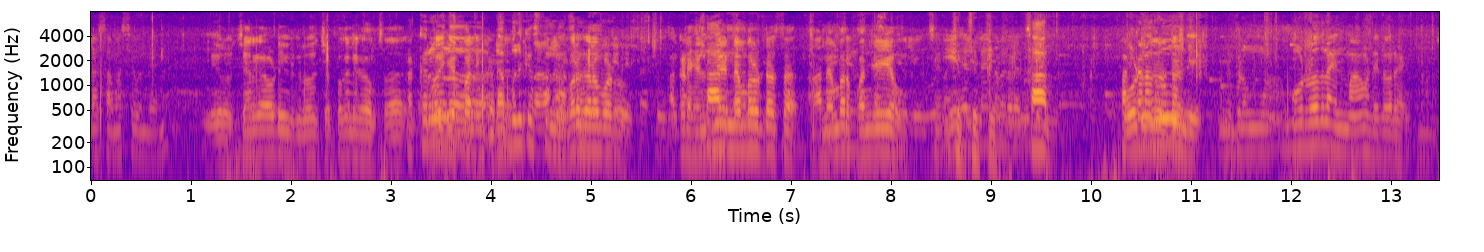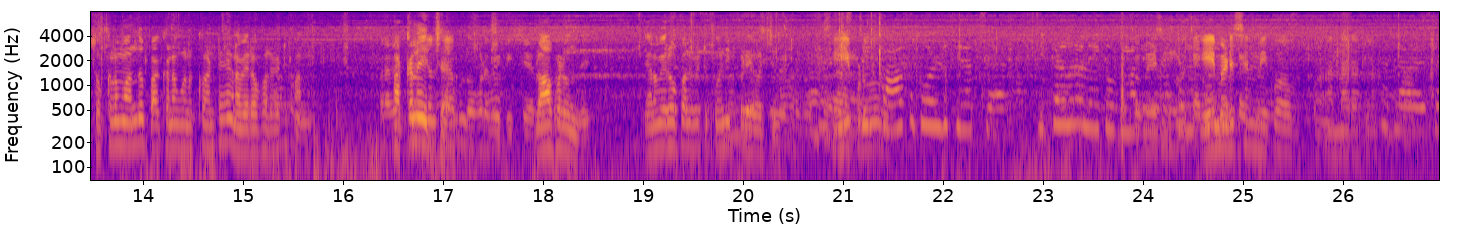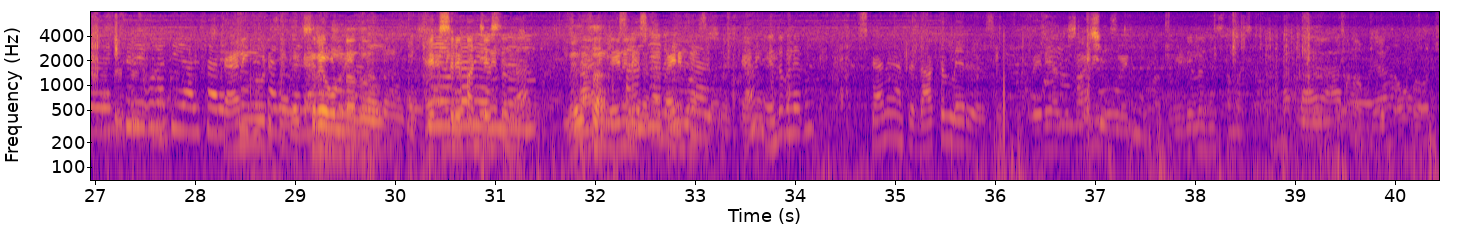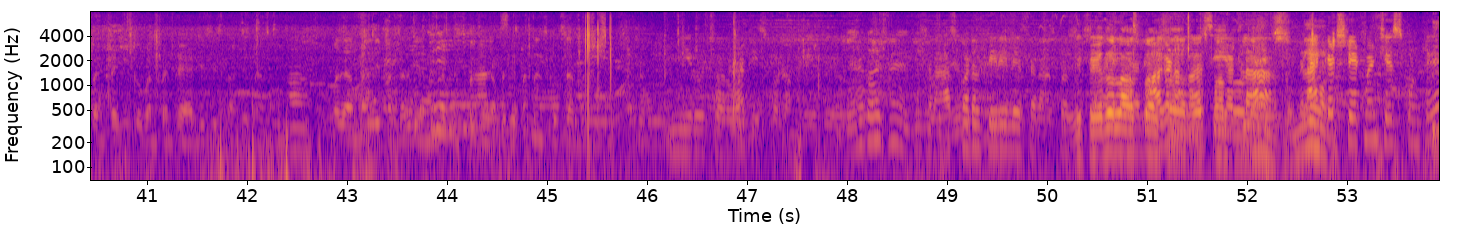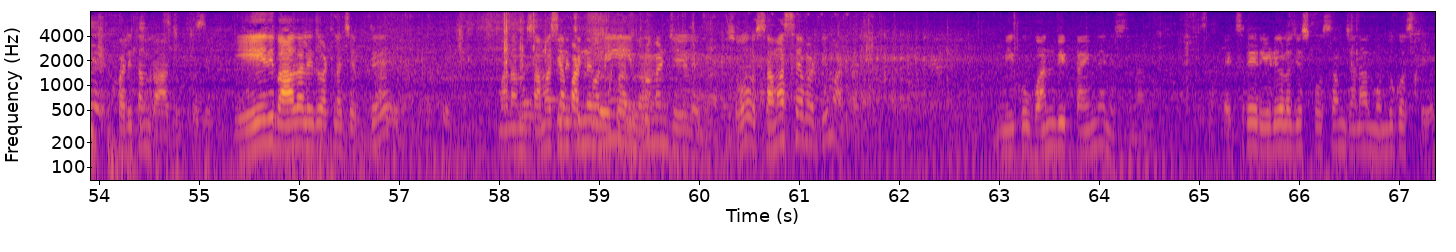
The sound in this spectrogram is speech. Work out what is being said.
ఇలా సమస్య ఉంది అని. మీరు వచ్చారు కాబట్టి ఈ రోజు చెప్పగలిగాం సార్. పక్క ఎవరికి రోజు చెప్పాలి? ఇక్కడ? డబ్బులకి ఇస్తున్నారు ఎవరు కనబడరు? అక్కడ హెల్ప్ లైన్ నెంబర్ ఉంటుంది సార్. ఆ నెంబర్ పనిచేయవు సార్ పక్కన రూమ్ ఉంది. ఇప్పుడు మూ- మూడు రోజులు అయింది మామ డెలివరీ. అయ్యి చుక్కల మందు పక్కన కొనుక్కుంటే ఎనభై రూపాయలు పెట్టుకున్నాను పక్కనే ఇచ్చారు. లోపల ఉంది. ఎనభై రూపాయలు పెట్టుకొని ఇప్పుడే వచ్చింది. ఇప్పుడు కాఫ్ కోల్డ్ సిరప్ సార్. ఇక్కడ కూడా లేక ఏ మెడిసిన్ మీకు అన్నారు అట్లా అట్లా సార్ ఎక్స్రే కూడా తీయాలి సార్. ఎక్స్రే ఉండదు. ఎక్స్రే పనిచేస్తుందా? లేదు సార్. ఎందుకు లేదు? స్కానింగ్ అంటే డాక్టర్ లేరు కదా సార్ మీరు చొరవ తీసుకోవడం లేదు హాస్పిటల్ తీరీ లేదు సార్ బ్లాంకెట్ స్టేట్మెంట్ చేసుకుంటే ఫలితం రాదు ఏది బాగాలేదు అట్లా చెప్తే మనం సమస్య పట్టుకొని ఇంప్రూవ్మెంట్ చేయలేము సో సమస్య బట్టి మాట్లాడాలి మీకు వన్ వీక్ టైం నేను ఇస్తున్నాను. ఎక్స్రే రేడియాలజిస్ట్ కోసం జనాలు ముందుకు వస్తే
